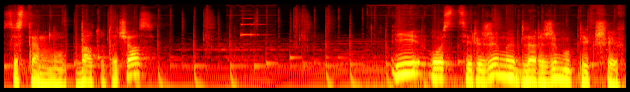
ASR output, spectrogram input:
системну дату та час. І ось ці режими для режиму Peak Shift,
